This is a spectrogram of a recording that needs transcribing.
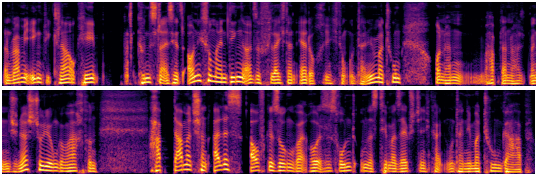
dann war mir irgendwie klar, okay, Künstler ist jetzt auch nicht so mein Ding, also vielleicht dann eher doch Richtung Unternehmertum und dann habe dann halt mein Ingenieurstudium gemacht und habe damals schon alles aufgesogen, weil es rund um das Thema Selbstständigkeit und Unternehmertum gab.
